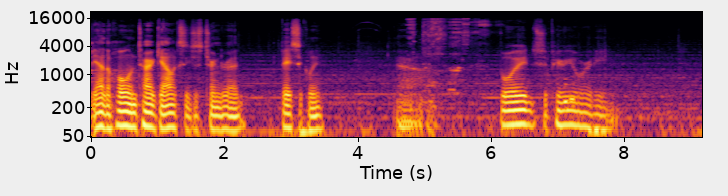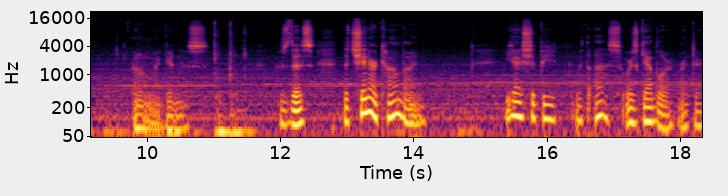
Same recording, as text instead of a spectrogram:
Yeah, the whole entire galaxy just turned red. Basically. Uh, void superiority. Oh my goodness. Who's this? The Chinnar Combine. You guys should be with us. Where's Gablor? Right there.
